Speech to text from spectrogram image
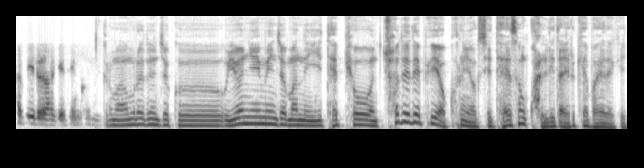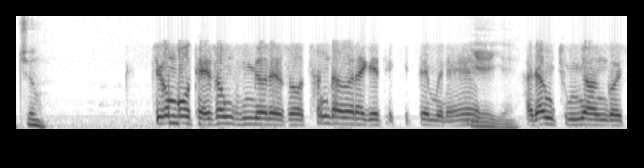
합의를 하게 된 겁니다. 그럼 아무래도 이제 그 의원님이 이제 맡는 이 대표, 초대 대표 역할은 역시 대선 관리다 이렇게 봐야 되겠죠? 지금 뭐 대선 국면에서 창당을 하게 됐기 때문에 예, 예. 가장 중요한 것이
